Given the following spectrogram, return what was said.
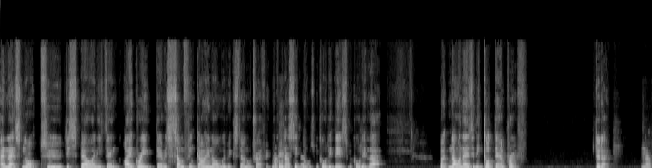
And that's not to dispel anything. I agree. There is something going on with external traffic. We For called sure, it yeah. signals. We called it this. We called it that. But no one has any goddamn proof, do they? No.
